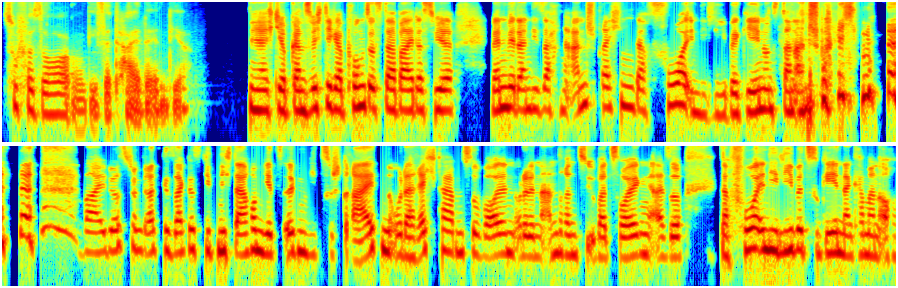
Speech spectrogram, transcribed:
zu versorgen, diese Teile in dir. Ja, ich glaube, ganz wichtiger Punkt ist dabei, dass wir, wenn wir dann die Sachen ansprechen, davor in die Liebe gehen, uns dann ansprechen. Weil du hast schon gerade gesagt, es geht nicht darum, jetzt irgendwie zu streiten oder Recht haben zu wollen oder den anderen zu überzeugen. Also davor in die Liebe zu gehen, dann kann man auch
